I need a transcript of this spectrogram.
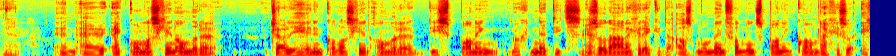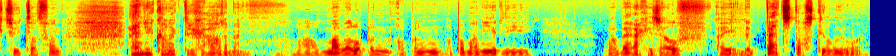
Ja. En hij, hij kon als geen andere, Charlie Hayden kon als geen andere die spanning nog net iets Ja. zodanig rekken dat als het moment van de ontspanning kwam, dat je zo echt zoiets had van, en nu kan ik terug ademen. Maar wel op een, op een, op een manier die, waarbij dat je zelf, de tijd staat stil gewoon.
